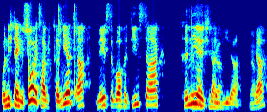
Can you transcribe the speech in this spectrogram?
Und nicht denken, so, jetzt habe ich trainiert, ja, nächste Woche Dienstag trainiere ich dann wieder. Ja. ja.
